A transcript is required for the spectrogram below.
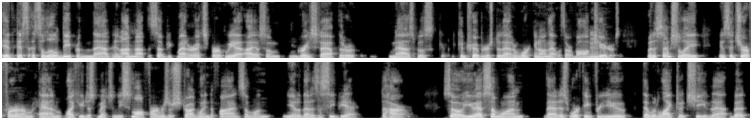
it, it's it's a little deeper than that, and I'm not the subject matter expert. We I have some great staff that are NASBA's contributors to that and working on that with our mm-hmm. volunteers. But essentially, is that you're a firm, and like you just mentioned, these small firms are struggling to find someone you know that is a CPA to hire them. So you have someone that is working for you that would like to achieve that, but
